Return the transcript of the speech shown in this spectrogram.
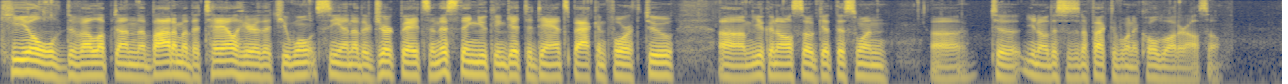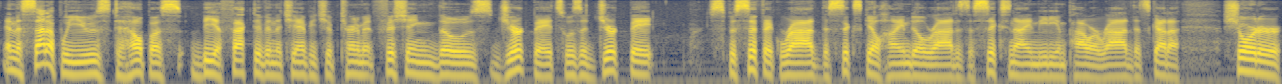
keel developed on the bottom of the tail here that you won't see on other jerk baits. And this thing you can get to dance back and forth too. Um, you can also get this one uh, to, you know, this is an effective one in cold water also. And the setup we used to help us be effective in the championship tournament fishing those jerk baits was a jerk bait specific rod. The Sixgill Heimdall rod is a six nine medium power rod that's got a shorter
